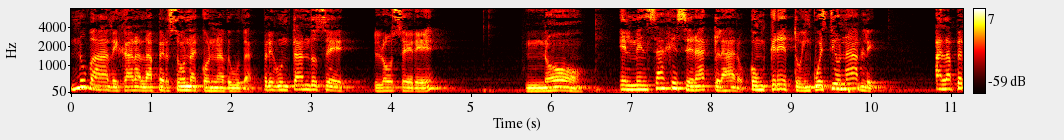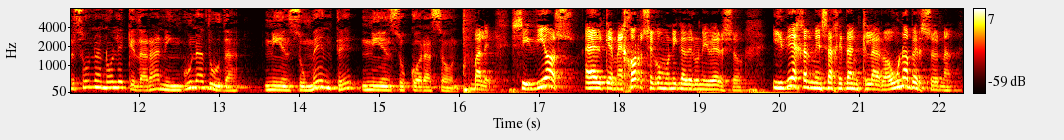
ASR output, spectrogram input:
No va a dejar a la persona con la duda, preguntándose, ¿lo seré? No, el mensaje será claro, concreto, incuestionable a la persona no le quedará ninguna duda ni en su mente ni en su corazón. Vale, si Dios es el que mejor se comunica del universo y deja el mensaje tan claro a una persona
